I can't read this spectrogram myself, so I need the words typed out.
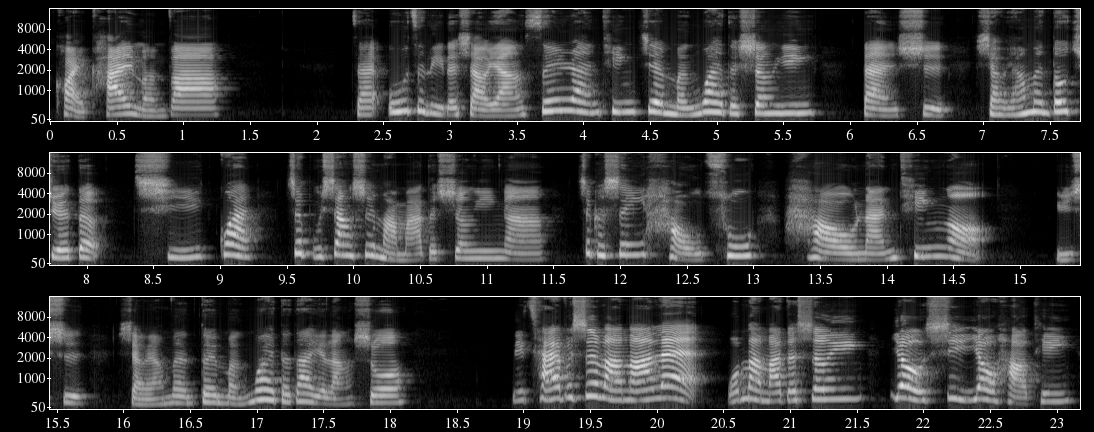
快开门吧！在屋子里的小羊虽然听见门外的声音，但是小羊们都觉得奇怪，这不像是妈妈的声音啊！这个声音好粗，好难听哦。于是小羊们对门外的大野狼说：“你才不是妈妈嘞！我妈妈的声音又细又好听，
